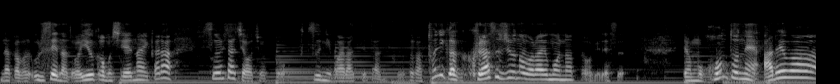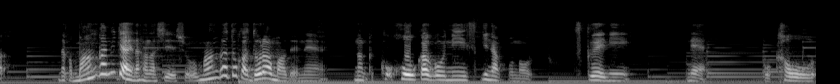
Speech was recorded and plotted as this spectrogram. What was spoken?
なんかうるせえなとか言うかもしれないから、そういう人たちはちょっと普通に笑ってたんですけど、だからとにかくクラス中の笑い物になったわけです。いやもう本当ね、あれは、なんか漫画みたいな話でしょ。漫画とかドラマでね、なんか放課後に好きな子の机にね、こう顔を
